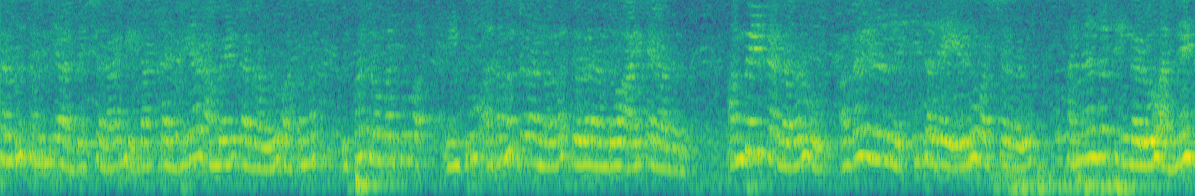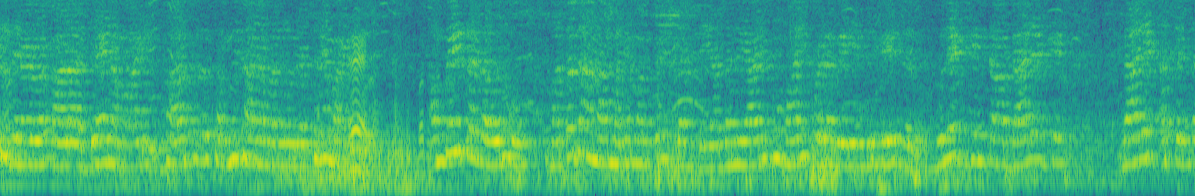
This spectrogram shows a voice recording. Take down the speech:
ಕರಡು ಸಮಿತಿಯ ಅಧ್ಯಕ್ಷರಾಗಿ ಡಾಕ್ಟರ್ ಬಿ ಆರ್ ಅಂಬೇಡ್ಕರ್ ಅವರು ಇಪ್ಪತ್ತೊಂಬತ್ತು, ಎಂಟು, ಹತ್ತೊಂಬತ್ತು ನೂರ ನಲವತ್ತೇಳರಂದು ಆಯ್ಕೆಯಾದರು. ಅಂಬೇಡ್ಕರ್ ಅವರು ಏಳು ವರ್ಷಗಳು, ಹನ್ನೊಂದು ತಿಂಗಳು, ಹದಿನೆಂಟು ದಿನಗಳ ಕಾಲ ಅಧ್ಯಯನ ಮಾಡಿ ಭಾರತದ ಸಂವಿಧಾನವನ್ನು ರಚನೆ ಮಾಡಿದರು. ಅಂಬೇಡ್ಕರ್ ಅವರು ಮತದಾನ ಮನೆ ಅದನ್ನು ಯಾರಿಗೂ ಮಾರಿಕೊಳ್ಳಬೇಡಿ ಎಂದು ಹೇಳಿದರು. ಬುಲೆಟ್ಗಿಂತ ಬ್ಯಾಲೆಟ್ಗೆ, ಬ್ಯಾಲೆಟ್ ಅತ್ಯಂತ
